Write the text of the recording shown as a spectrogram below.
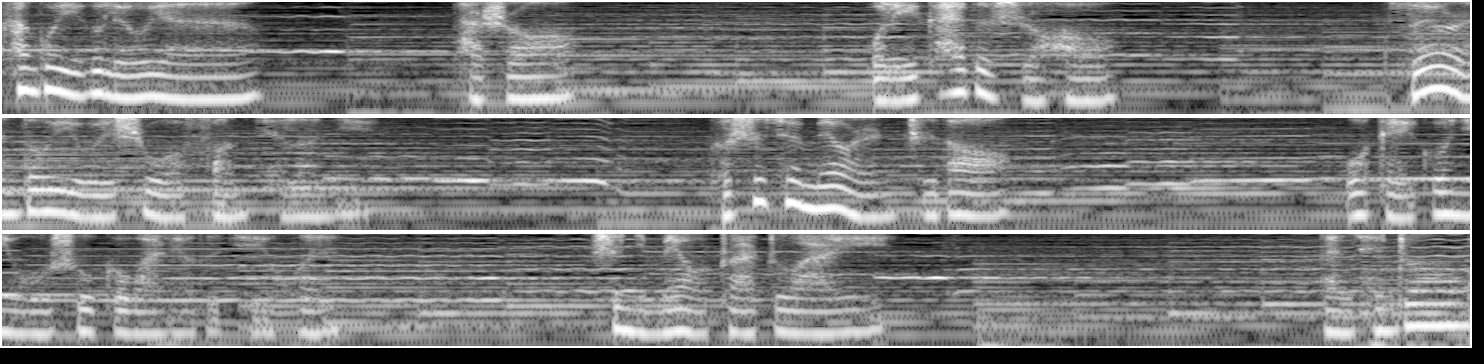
看过一个留言，他说：“我离开的时候。”所有人都以为是我放弃了你，可是却没有人知道，我给过你无数个挽留的机会，是你没有抓住而已。感情中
